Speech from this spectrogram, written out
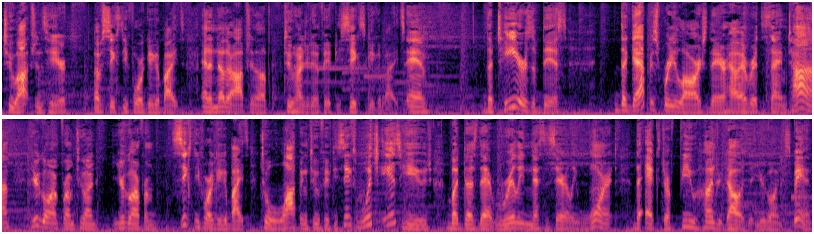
two options here of 64 gigabytes and another option of 256 gigabytes. And the tiers of this, the gap is pretty large there. However, at the same time, you're going from 200, you're going from 64 gigabytes to a whopping 256, which is huge, but does that really necessarily warrant the extra few hundred dollars that you're going to spend?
